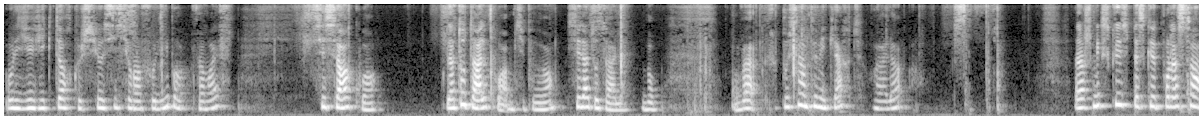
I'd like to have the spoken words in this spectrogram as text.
Olivier Victor, que je suis aussi sur Info Libre. Enfin bref. C'est ça, quoi. La totale, quoi, un petit peu. Hein. C'est la totale. Bon. On va... Pousser un peu mes cartes. Voilà. Alors, je m'excuse parce que pour l'instant,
